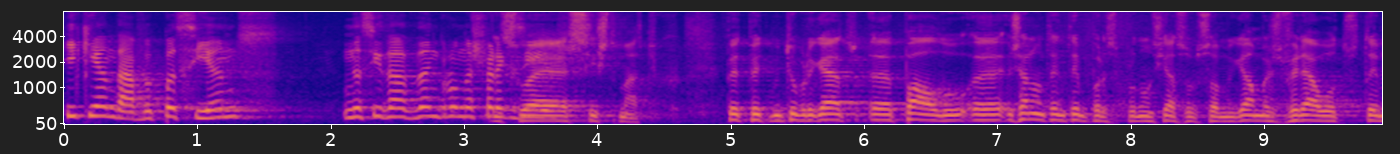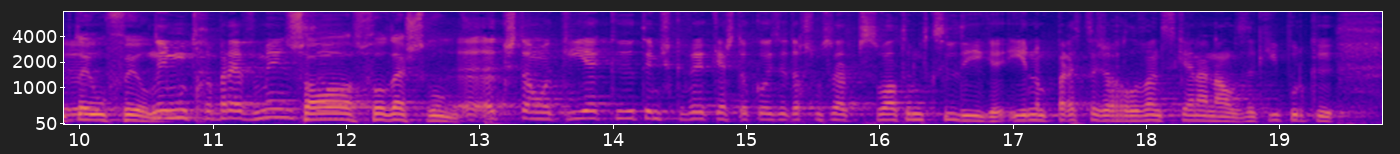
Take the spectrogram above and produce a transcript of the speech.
e que andava passeando-se na cidade de Angra ou nas freguesias. Isso é sistemático. Pedro Peito, muito obrigado. Uh, Paulo, uh, já não tem tempo para se pronunciar sobre São Miguel, mas verá outro tempo. Tem um filme. Nem muito brevemente. Só se for 10 segundos. A a questão aqui é que temos que ver que esta coisa da responsabilidade pessoal tem muito que se lhe diga e não me parece que seja relevante sequer a análise aqui porque eh,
